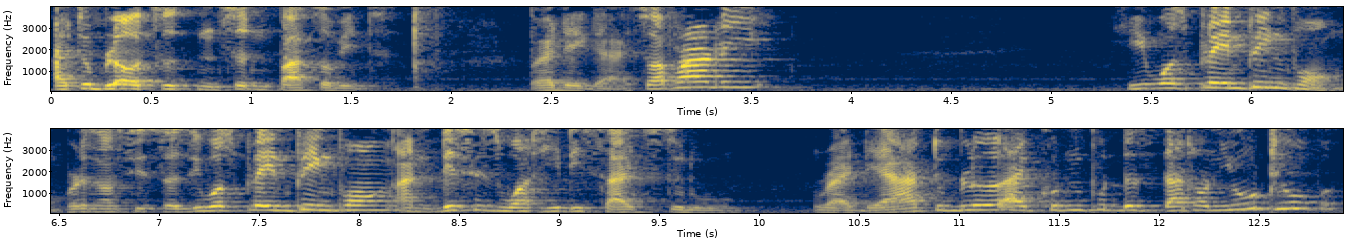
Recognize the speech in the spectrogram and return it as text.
I had to blow certain, certain parts of it. There, guys. So apparently, he was playing ping pong, brothers and sisters. He was playing ping pong, and this is what he decides to do. Right there. I had to blur. I couldn't put this that on YouTube.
